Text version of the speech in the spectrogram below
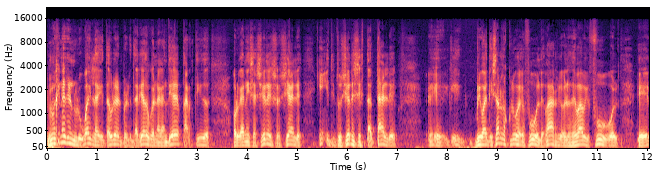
Imaginar en Uruguay la dictadura del proletariado con la cantidad de partidos, organizaciones sociales, instituciones estatales, eh, privatizar los clubes de fútbol de barrio, los de baby fútbol, eh,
